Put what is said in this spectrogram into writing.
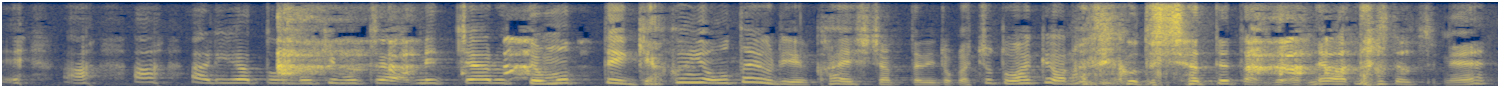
え、あ、あ、ありがとうの気持ちはめっちゃあるって思って逆にお便りで返しちゃったりとか、ちょっとわけわかんないことしちゃってたんだよね、私たちね。ね。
